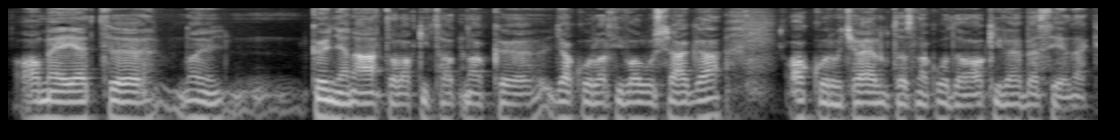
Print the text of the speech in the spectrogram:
amelyet nagyon könnyen átalakíthatnak gyakorlati valóságá, akkor, hogyha elutaznak oda, akivel beszélnek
